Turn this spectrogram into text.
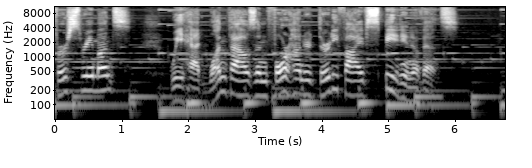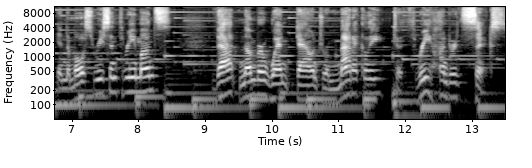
first three months, we had 1,435 speeding events. In the most recent three months, that number went down dramatically to 306.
